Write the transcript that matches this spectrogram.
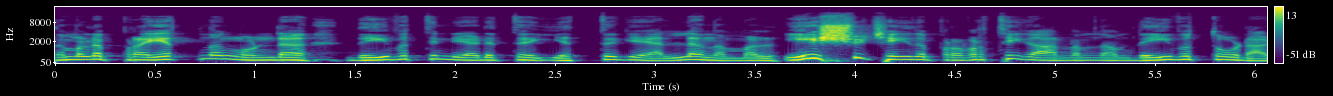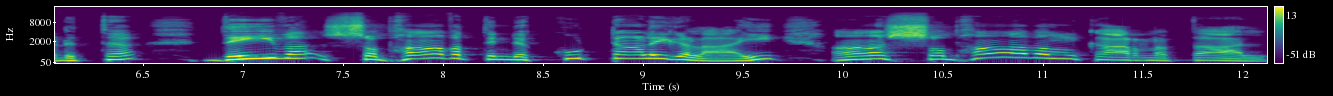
നമ്മളുടെ പ്രയത്നം കൊണ്ട് ദൈവത്തിന്റെ അടുത്ത് എത്തുകയല്ല നമ്മൾ. യേശു ചെയ്ത പ്രവൃത്തി കാരണം നാം ദൈവത്തോടടുത്ത് ദൈവ സ്വഭാവത്തിന്റെ കൂട്ടാളികളായി ആ സ്വഭാവം കാരണത്താൽ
